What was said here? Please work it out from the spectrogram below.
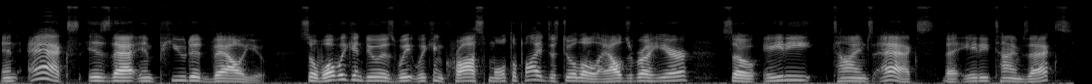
And X is that imputed value. So what we can do is we, we can cross multiply, just do a little algebra here. So 80 times x, that 80 times x,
